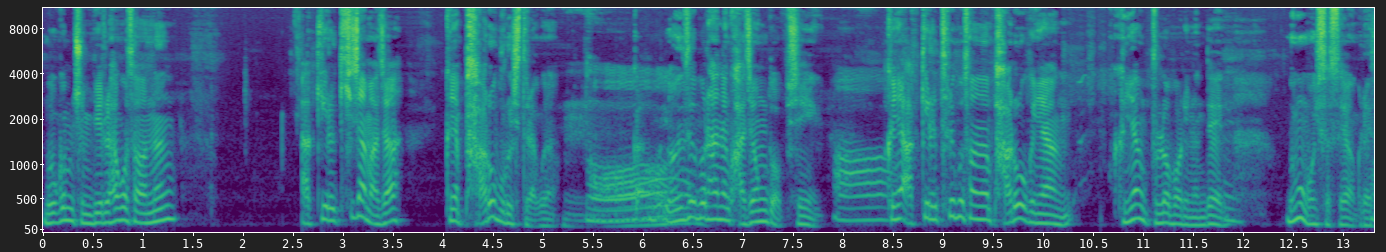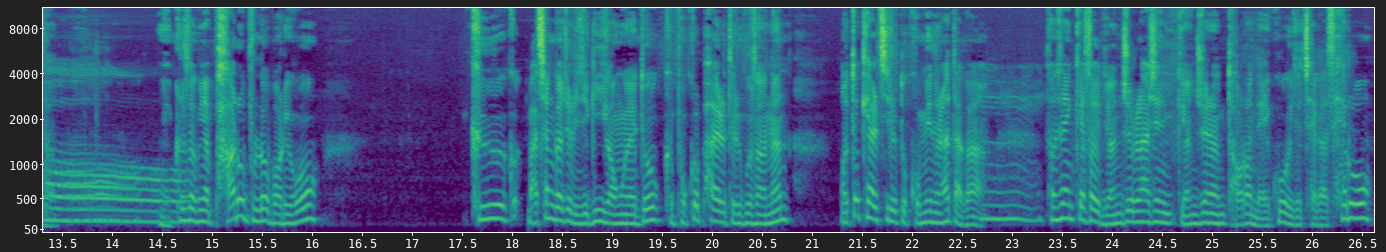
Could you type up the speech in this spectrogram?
녹음 준비를 하고서는 악기를 키자마자 그냥 바로 부르시더라고요. 음. 그러니까 뭐 연습을 하는 과정도 없이 아. 그냥 악기를 틀고서는 바로 그냥 그냥 불러버리는데 네. 너무 멋있었어요. 그래서 네, 그래서 그냥 바로 불러버리고 그 마찬가지로 이제 이 경우에도 그 보컬 파일을 들고서는 어떻게 할지를 또 고민을 하다가 음. 선생님께서 연주를 하신 연주는 덜어내고 이제 제가 새로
